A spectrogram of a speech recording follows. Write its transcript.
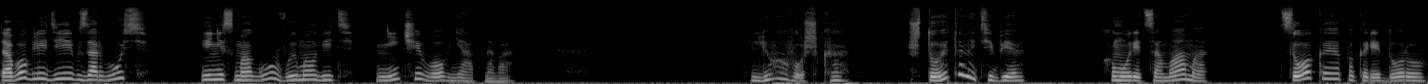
Того, гляди, взорвусь и не смогу вымолвить ничего внятного. «Левушка, что это на тебе?» — хмурится мама, цокая по коридору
